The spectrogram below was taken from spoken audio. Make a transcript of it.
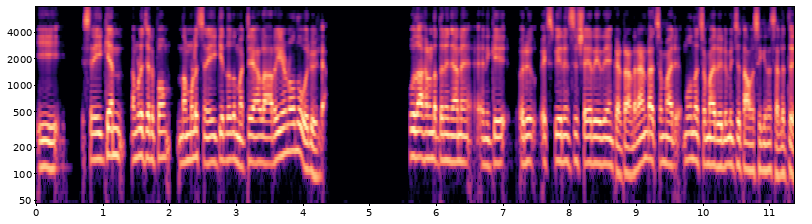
ഈ സ്നേഹിക്കാൻ നമ്മൾ ചിലപ്പം നമ്മൾ സ്നേഹിക്കുന്നത് മറ്റേ ആൾ അറിയണമെന്ന് പോലുമില്ല. ഉദാഹരണത്തിന് ഞാൻ എനിക്ക് ഒരു എക്സ്പീരിയൻസ് ഷെയർ ചെയ്ത് ഞാൻ കേട്ടതാണ്. രണ്ട് അച്ഛന്മാർ മൂന്ന് അച്ഛന്മാർ ഒരുമിച്ച് താമസിക്കുന്ന സ്ഥലത്ത്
